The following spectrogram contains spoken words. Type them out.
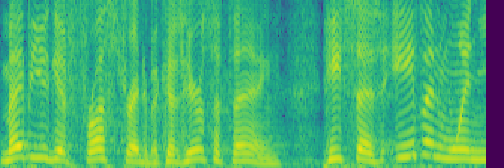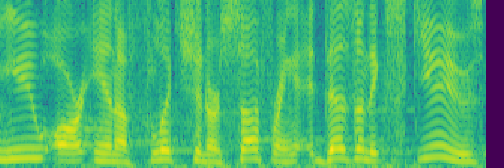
maybe you get frustrated because here's the thing. He says, even when you are in affliction or suffering, it doesn't excuse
